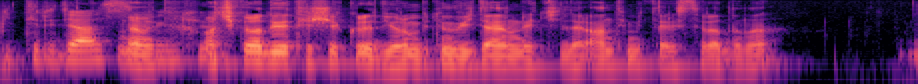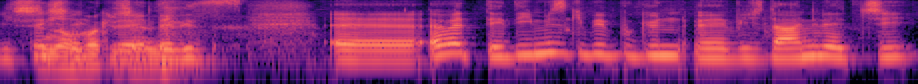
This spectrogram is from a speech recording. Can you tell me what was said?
bitireceğiz Evet. çünkü. Açık Radyo'ya teşekkür ediyorum. Bütün vicdan redçiler, antimilitaristler adına. Olmak teşekkür üzere. ederiz. Ee, evet dediğimiz gibi bugün e, vicdani retçi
